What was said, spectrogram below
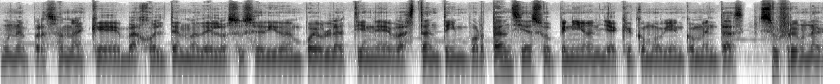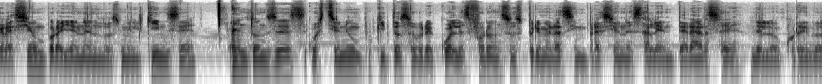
una persona que bajo el tema de lo sucedido en Puebla tiene bastante importancia su opinión, ya que como bien comentas, sufrió una agresión por allá en el 2015. Entonces cuestioné un poquito sobre cuáles fueron sus primeras impresiones al enterarse de lo ocurrido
